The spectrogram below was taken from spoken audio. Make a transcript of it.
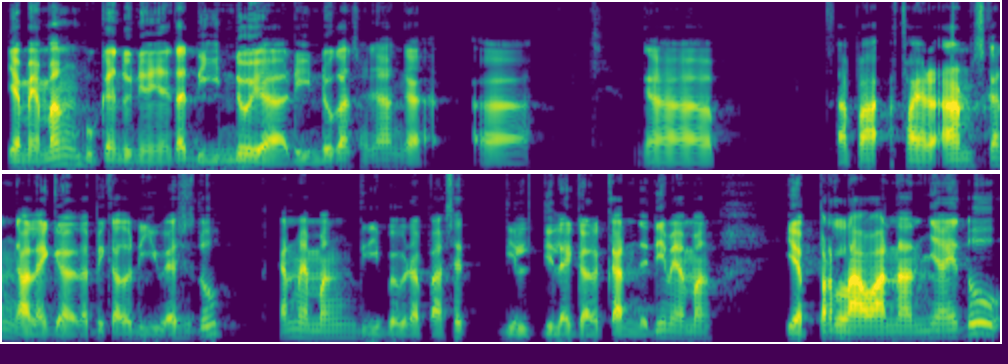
Ya memang bukan dunia nyata di Indo ya. Di Indo kan soalnya nggak uh, uh, apa firearms kan nggak legal. Tapi kalau di US itu kan memang di beberapa set dilegalkan. Jadi memang ya perlawanannya itu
